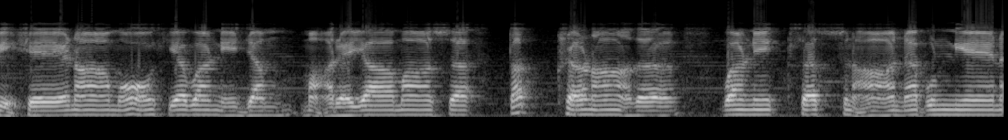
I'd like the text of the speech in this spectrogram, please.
विषेणामोह्यवणिजं मारयामास तत्क्षणाद् वणिक्सस्नानपुण्येन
